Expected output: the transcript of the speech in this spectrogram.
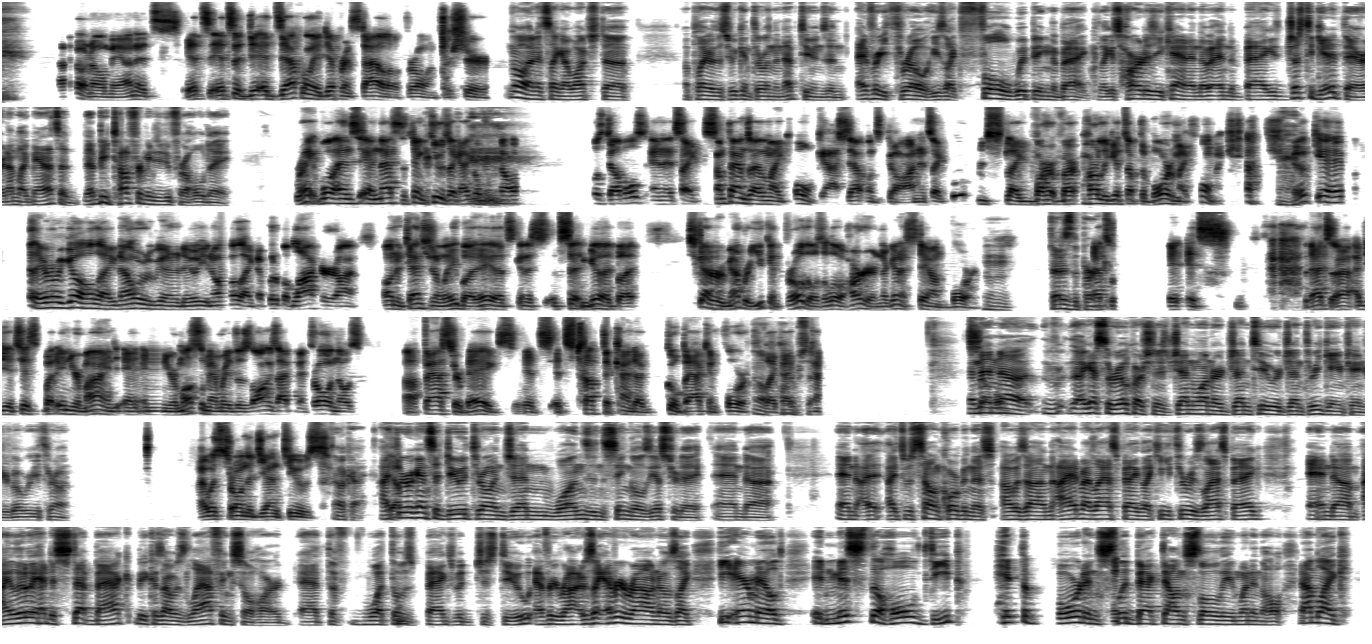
I don't know, man. It's it's it's a it's definitely a different style of throwing for sure. Well, and it's like I watched a, a player this weekend throwing the Neptunes, and every throw he's like full whipping the bag like as hard as he can, and the and the bag is just to get it there. And I'm like, man, that's a that'd be tough for me to do for a whole day. Right. Well, and and that's the thing too is like I go from those doubles, and it's like sometimes I'm like, oh gosh, that one's gone. It's like it's like bar, bar, hardly gets up the board. I'm like, oh my god, okay, here we go. Like now, what are we going to do? You know, like I put up a blocker on unintentionally, but hey, that's going to it's sitting good. But just got to remember, you can throw those a little harder, and they're going to stay on the board. Mm-hmm. That is the perk. That's it, it's that's uh, it's just but in your mind and, and your muscle memory, as long as I've been throwing those uh, faster bags, it's it's tough to kind of go back and forth. Oh, like 100%. I. And so, then uh, I guess the real question is Gen one or Gen two or Gen three game changers. What were you throwing? I was throwing the Gen twos. Okay, I yep. threw against a dude throwing Gen ones and singles yesterday, and uh, and I, I was telling Corbin this. I was on. I had my last bag. Like he threw his last bag, and um, I literally had to step back because I was laughing so hard at the what those bags would just do every round. It was like every round. I was like, he airmailed. It missed the hole deep, hit the board, and slid back down slowly and went in the hole. And I'm like,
